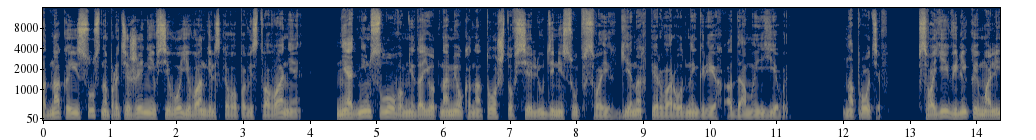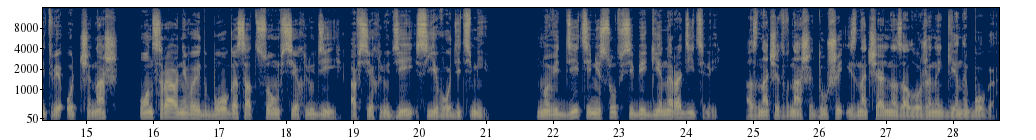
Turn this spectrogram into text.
Однако Иисус на протяжении всего евангельского повествования ни одним словом не дает намека на то, что все люди несут в своих генах первородный грех Адама и Евы. Напротив, в своей великой молитве «Отче наш» он сравнивает Бога с Отцом всех людей, а всех людей с Его детьми. Но ведь дети несут в себе гены родителей, а значит в наши души изначально заложены гены Бога.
